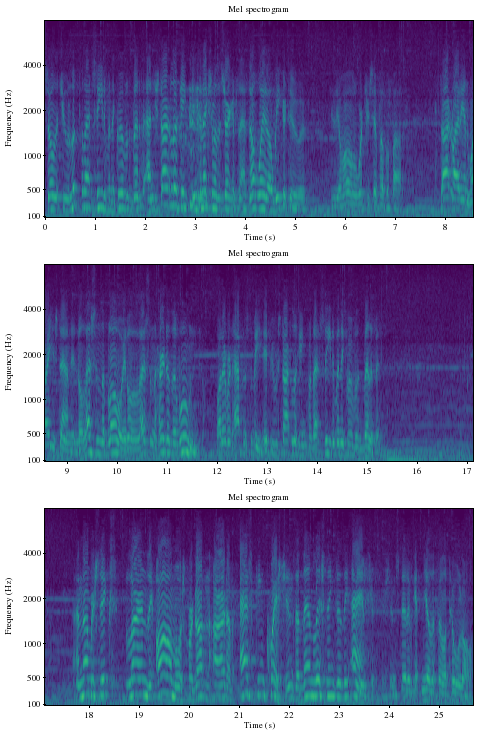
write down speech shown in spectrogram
so that you look for that seed of an equivalent benefit and you start looking in connection with the circumstance. Don't wait a week or two uh, till you've all worked yourself up about it. Start right in where you stand. It'll lessen the blow, it'll lessen the hurt of the wound, whatever it happens to be, if you start looking for that seed of an equivalent benefit. And number six, learn the almost forgotten art of asking questions and then listening to the answers instead of getting the other fellow told off.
